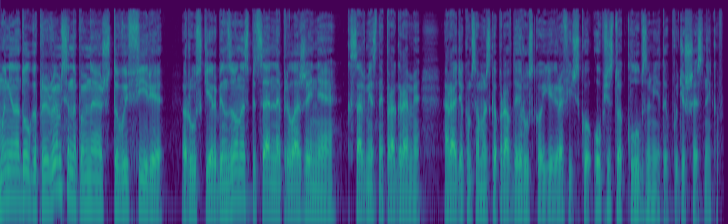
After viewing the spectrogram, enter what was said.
Мы ненадолго прервемся. Напоминаю, что в эфире «Русские Робинзоны» – специальное приложение к совместной программе «Радио Комсомольская правда» и Русского географического общества «Клуб знаменитых путешественников».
